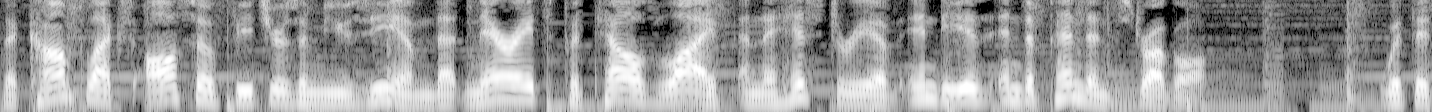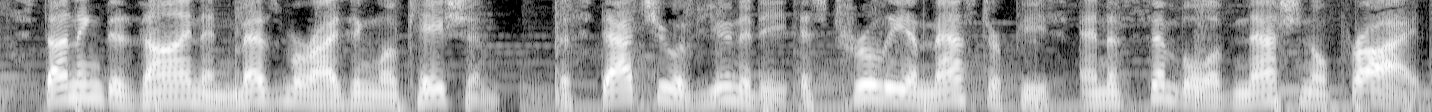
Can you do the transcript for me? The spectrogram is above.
The complex also features a museum that narrates Patel's life and the history of India's independence struggle. With its stunning design and mesmerizing location, the Statue of Unity is truly a masterpiece and a symbol of national pride.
